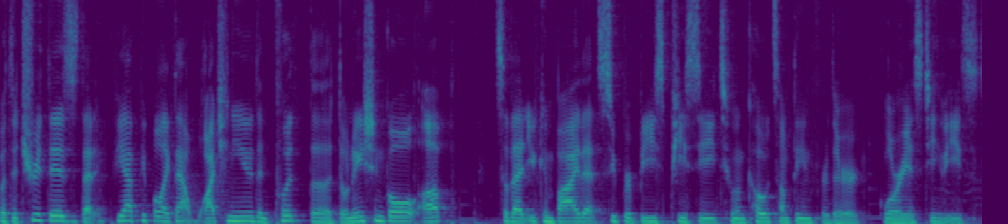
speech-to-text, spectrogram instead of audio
but the truth is that if you have people like that watching you, then put the donation goal up so that you can buy that Super Beast PC to encode something for their glorious TVs.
